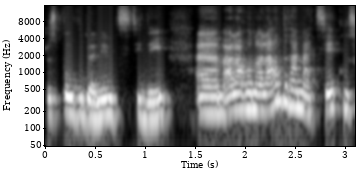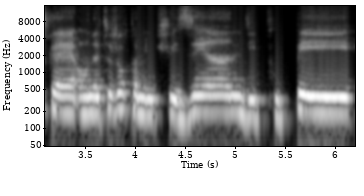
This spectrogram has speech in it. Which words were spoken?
juste pour vous donner une petite idée. Euh, alors, on a l'art dramatique où ce on a toujours comme une cuisine, des poupées,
